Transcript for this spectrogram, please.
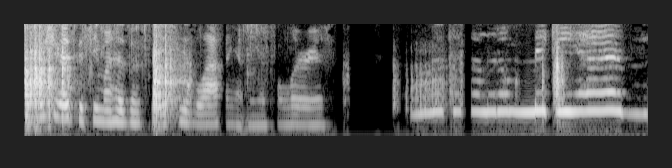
I wish you guys could see my husband's face. He's laughing at me. It's hilarious. Look at the little Mickey heads.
